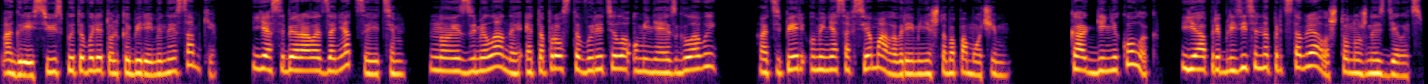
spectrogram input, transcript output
Агрессию испытывали только беременные самки. Я собиралась заняться этим, но из-за Миланы это просто вылетело у меня из головы, а теперь у меня совсем мало времени, чтобы помочь им. Как гинеколог, я приблизительно представляла, что нужно сделать.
